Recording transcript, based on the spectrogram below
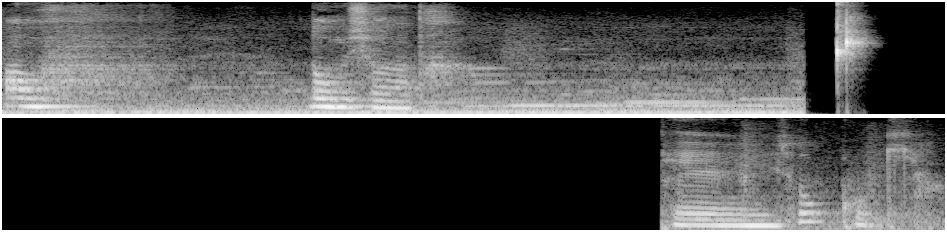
아우, 너무 시원하다. 계속 고기야.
